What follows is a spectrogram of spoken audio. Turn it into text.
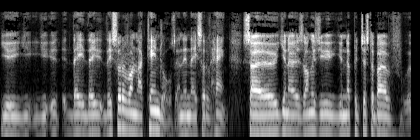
you, you, you, they, they, they sort of on like tendrils and then they sort of hang. So, you know, as long as you, you nip it just above uh,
